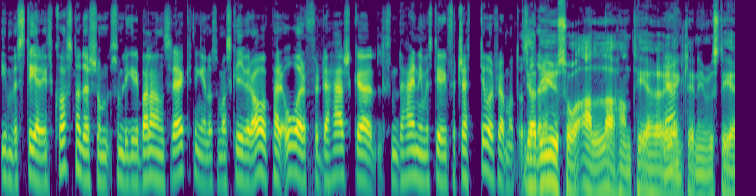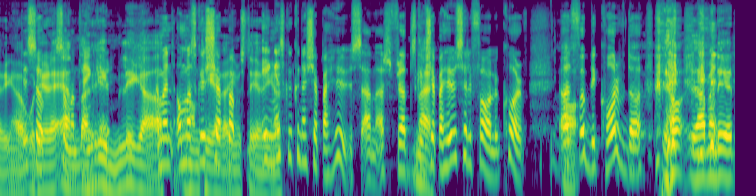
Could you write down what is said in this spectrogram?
investeringskostnader som, som ligger i balansräkningen och som man skriver av per år för det här, ska, liksom, det här är en investering för 30 år framåt och så Ja, det är ju så alla hanterar Ja. egentligen investeringar Det och så- det är det enda rimliga Ja, att men om man skulle köpa, investeringar. ingen skulle kunna köpa hus annars. För att Nej. du köpa hus eller falukorv? Ja, Ja. det får bli korv då. Ja, ja men, det, är-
